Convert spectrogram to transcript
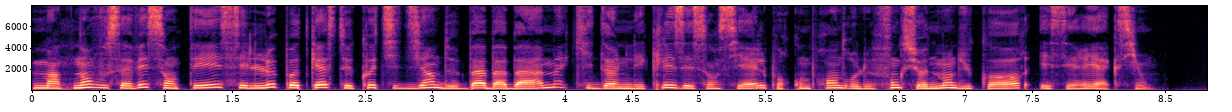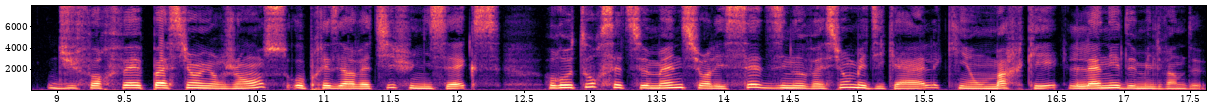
Maintenant, vous savez, Santé, c'est le podcast quotidien de Bababam qui donne les clés essentielles pour comprendre le fonctionnement du corps et ses réactions. Du forfait patient urgence au préservatif unisexe, retour cette semaine sur les 7 innovations médicales qui ont marqué l'année 2022.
